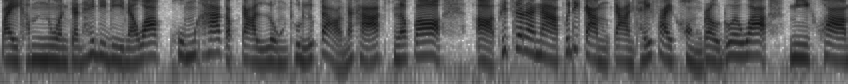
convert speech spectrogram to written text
ไปคำนวณกันให้ดีๆนะว่าคุ้มค่ากับการลงทุนหรือเปล่านะคะ แล้วก็พิจารณาพฤติกรรมการใช้ไฟของเราด้วยว่า มีความ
